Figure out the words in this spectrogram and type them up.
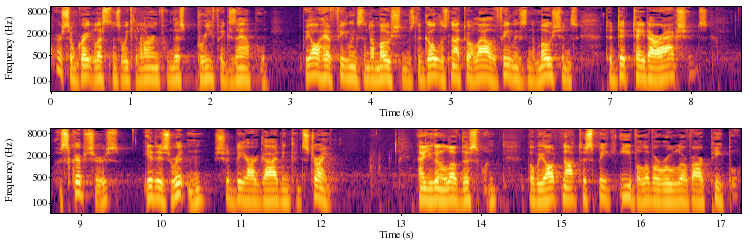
There are some great lessons we can learn from this brief example. We all have feelings and emotions. The goal is not to allow the feelings and emotions to dictate our actions. The Scriptures, it is written, should be our guiding constraint. Now, you're going to love this one but we ought not to speak evil of a ruler of our people.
